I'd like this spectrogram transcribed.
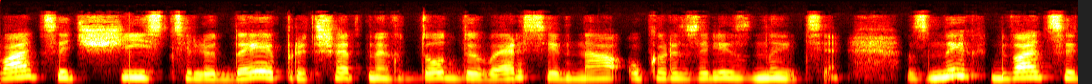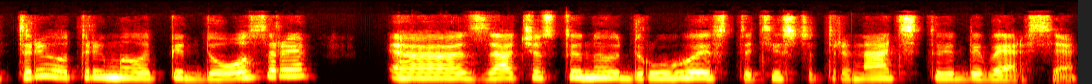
26 людей, причетних до диверсій на Укрзалізниці. З них 23 отримали підозри. е, За частиною 2 статті 113 диверсія.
